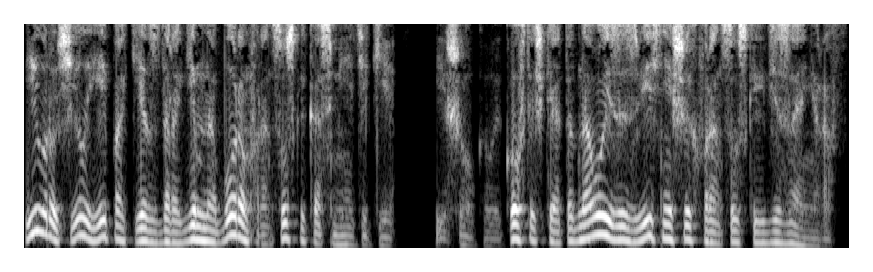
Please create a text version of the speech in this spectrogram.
и вручила ей пакет с дорогим набором французской косметики и шелковой кофточкой от одного из известнейших французских дизайнеров.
